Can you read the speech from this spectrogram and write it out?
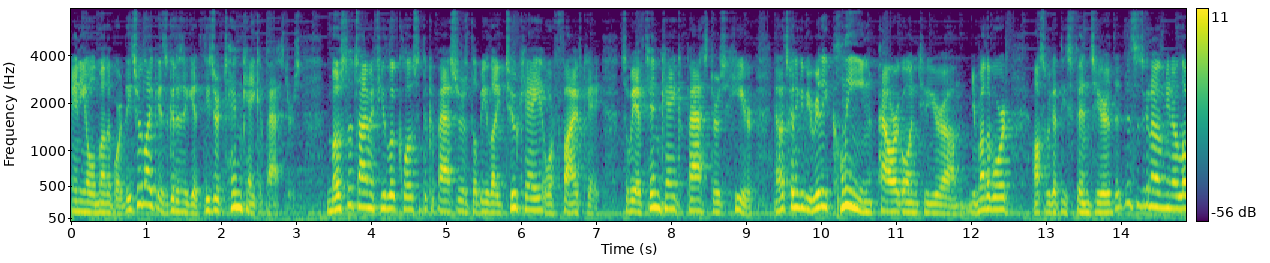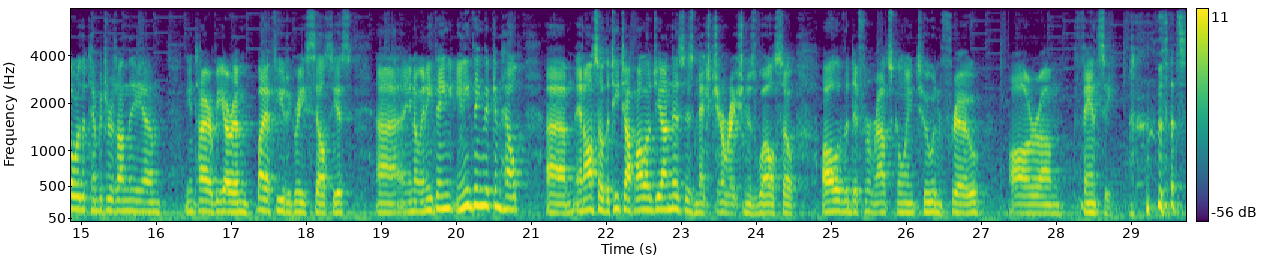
any old motherboard. These are like as good as it gets. These are 10K capacitors. Most of the time, if you look close at the capacitors, they'll be like 2K or 5K. So we have 10K capacitors here. Now that's going to give you really clean power going to your um, your motherboard. Also, we got these fins here. This is going to you know lower the temperatures on the um, the entire VRM by a few degrees Celsius. Uh, you know anything anything that can help. Um, and also the T-topology on this is next generation as well. So all of the different routes going to and fro are um, fancy. That's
